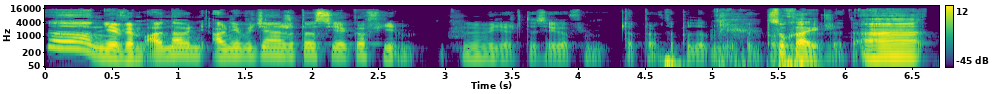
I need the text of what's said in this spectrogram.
no nie wiem, ale, nawet, ale nie wiedziałem, że to jest jego film. Gdybym wiedział, że to jest jego film, to prawdopodobnie bym Słuchaj, że tak. E,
